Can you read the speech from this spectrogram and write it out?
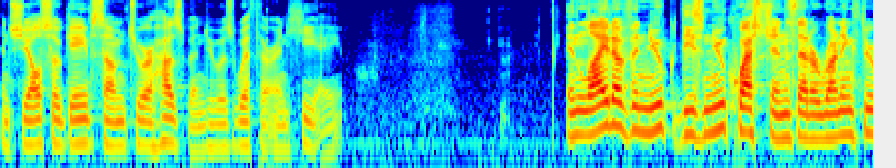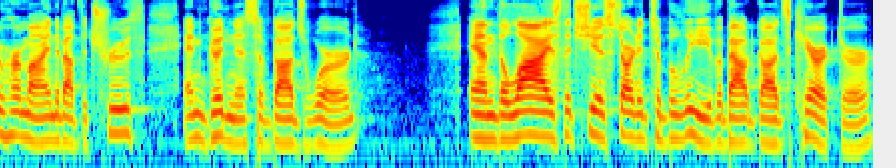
And she also gave some to her husband who was with her, and he ate. In light of the new, these new questions that are running through her mind about the truth and goodness of God's word, and the lies that she has started to believe about God's character,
